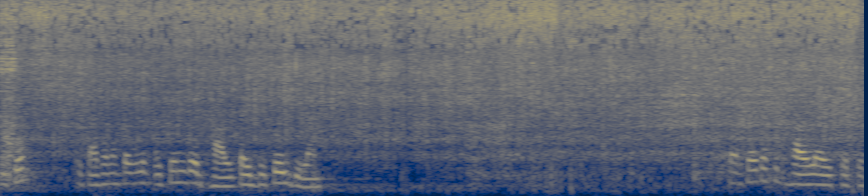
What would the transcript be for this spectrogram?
দুটো এই কাঁচা লঙ্কাগুলো প্রচণ্ড ঝাল, তাই দুটোই দিলাম। তরকারিটা খুব ভালো লাগে খেতে।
